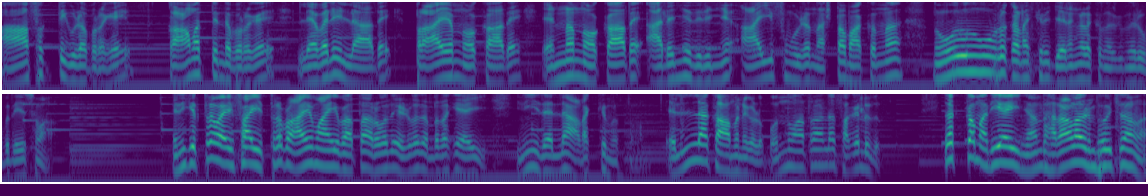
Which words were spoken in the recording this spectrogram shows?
ആസക്തിയുടെ പുറകെ കാമത്തിന്റെ പുറകെ ലെവലില്ലാതെ പ്രായം നോക്കാതെ എണ്ണം നോക്കാതെ അലഞ്ഞു തിരിഞ്ഞ് ആയുഫ് മുഴുവൻ നഷ്ടമാക്കുന്ന നൂറ് നൂറ് കണക്കിന് ജനങ്ങൾക്ക് നൽകുന്നൊരു ഉപദേശമാണ്. എനിക്ക് ഇത്ര വയസ്സായി ഇത്ര പ്രായമായി പത്ത് അറുപത് എഴുപത് എൺപതൊക്കെ ആയി. ഇനി ഇതെല്ലാം അടക്കി നിർത്തണം. എല്ലാ കാമനകളും ഒന്ന് മാത്രമല്ല സകലതും. ഇതൊക്കെ മതിയായി. ഞാൻ ധാരാളം അനുഭവിച്ചതാണ്.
